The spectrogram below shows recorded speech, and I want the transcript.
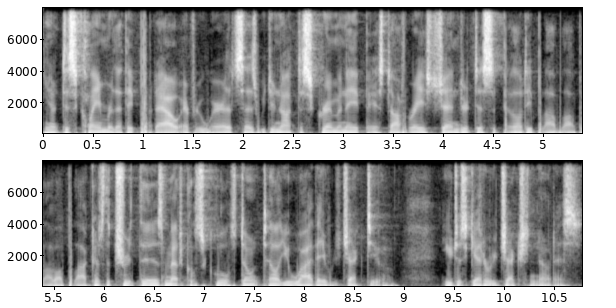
you know, disclaimer that they put out everywhere that says we do not discriminate based off race, gender, disability, blah, blah, blah, blah, blah. Because the truth is, medical schools don't tell you why they reject you. You just get a rejection notice.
